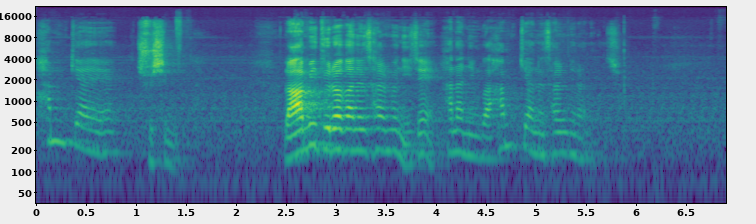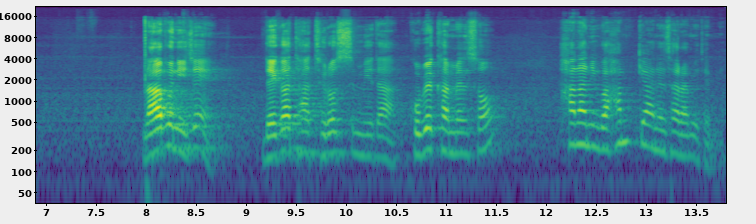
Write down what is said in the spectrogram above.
함께 주십니다. 람이 들어가는 삶은 이제 하나님과 함께하는 삶이라는 거죠. 랍은 이제 내가 다 들었습니다. 고백하면서 하나님과 함께하는 사람이 됩니다.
